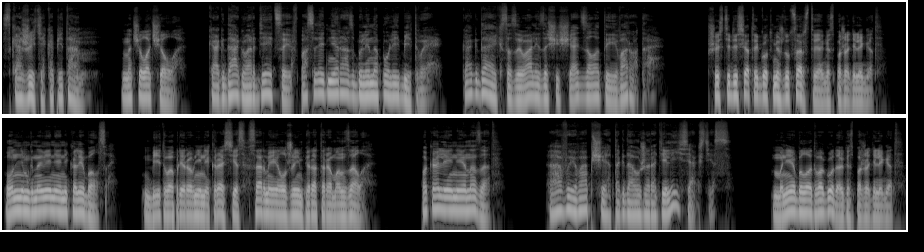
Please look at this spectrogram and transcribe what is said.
«Скажите, капитан», – начала Челла, – «когда гвардейцы в последний раз были на поле битвы? Когда их созывали защищать золотые ворота?» В 60-й год между царствия, госпожа делегат. Он ни мгновения не колебался. Битва при равнине Красис с армией лжеимператора Манзала. Поколение назад. А вы вообще тогда уже родились, Акстис? Мне было два года, госпожа делегат.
